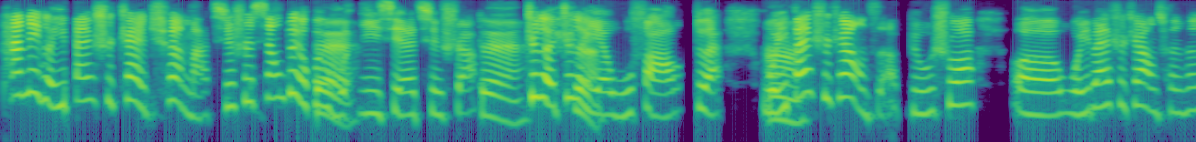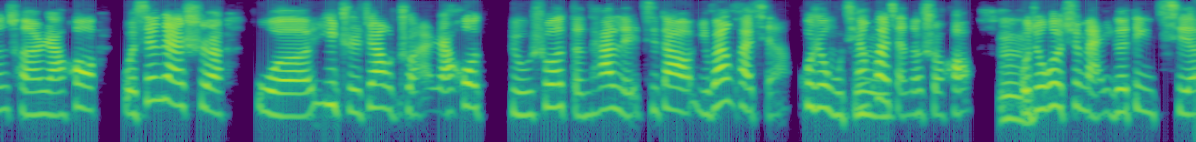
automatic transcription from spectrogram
他那个一般是债券嘛，其实相对会稳一些。其实对这个这个也无妨。对我一般是这样子，比如说呃，我一般是这样存存存，然后我现在是我一直这样转，然后比如说等它累积到一万块钱或者五千块钱的时候，我就会去买一个定期。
